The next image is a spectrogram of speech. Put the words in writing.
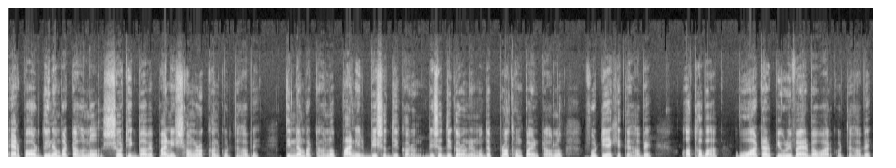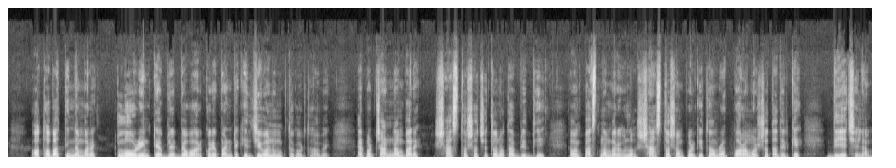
এরপর দুই নাম্বারটা হলো সঠিকভাবে পানি সংরক্ষণ করতে হবে। তিন নাম্বারটা হলো পানির বিশুদ্ধিকরণ। বিশুদ্ধিকরণের মধ্যে প্রথম পয়েন্টটা হলো ফুটিয়ে খেতে হবে অথবা ওয়াটার পিউরিফায়ার ব্যবহার করতে হবে, অথবা তিন নম্বরে ক্লোরিন ট্যাবলেট ব্যবহার করে পানিটাকে জীবাণুমুক্ত করতে হবে। এরপর চার নম্বরে স্বাস্থ্য সচেতনতা বৃদ্ধি এবং পাঁচ নম্বরে হলো স্বাস্থ্য সম্পর্কিত আমরা পরামর্শ তাদেরকে দিয়েছিলাম।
